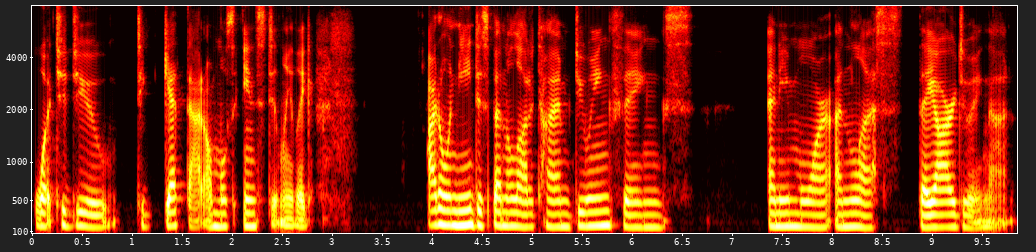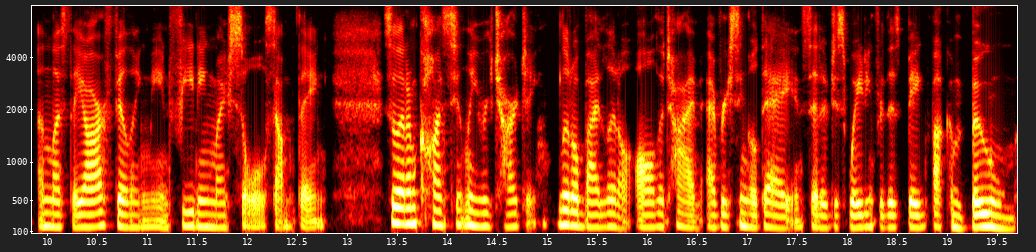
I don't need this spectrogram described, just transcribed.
what to do to get that almost instantly. Like I don't need to spend a lot of time doing things anymore unless they are doing that unless they are filling me and feeding my soul something so that I'm constantly recharging little by little all the time, every single day, instead of just waiting for this big fucking boom,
